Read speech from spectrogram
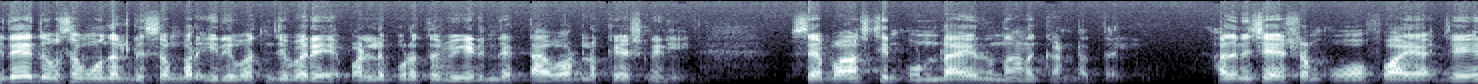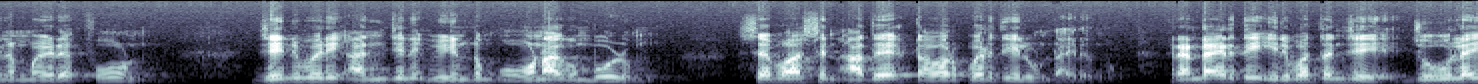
ഇതേ ദിവസം മുതൽ ഡിസംബർ ഇരുപത്തഞ്ച് വരെ പള്ളിപ്പുറത്തെ വീടിന്റെ ടവർ ലൊക്കേഷനിൽ സെബാസ്റ്റ്യൻ ഉണ്ടായിരുന്നെന്നാണ് കണ്ടെത്തൽ. അതിനുശേഷം ഓഫായ ജയനമ്മയുടെ ഫോൺ ജനുവരി അഞ്ചിന് വീണ്ടും ഓണാകുമ്പോഴും സെബാസ്റ്റ്യൻ അതേ ടവർ പരിധിയിലുണ്ടായിരുന്നു. രണ്ടായിരത്തി ഇരുപത്തഞ്ച് ജൂലൈ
